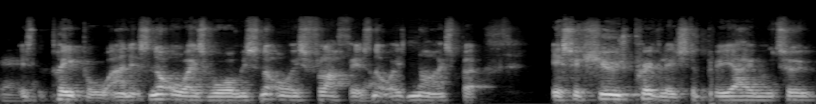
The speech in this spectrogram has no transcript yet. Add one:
yeah. is the people. And it's not always warm it's not always fluffy it's yeah. not always nice but it's a huge privilege to be able to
